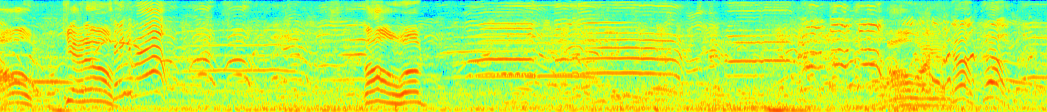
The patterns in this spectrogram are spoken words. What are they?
Oh, get him! Take him out. Oh, well. Oh my god. Go, go.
